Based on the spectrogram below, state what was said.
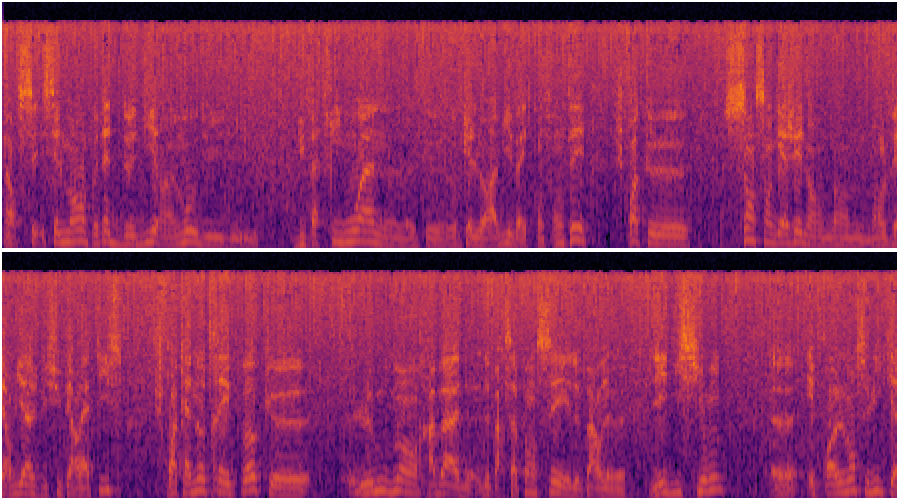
Alors c'est le moment peut-être de dire un mot du- du patrimoine euh, que- auquel le rabbi va être confronté. Je crois que sans s'engager dans, le verbiage du superlatif, je crois qu'à notre époque, euh, le mouvement Chabad, de par sa pensée et de par l'édition, euh, est probablement celui qui a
